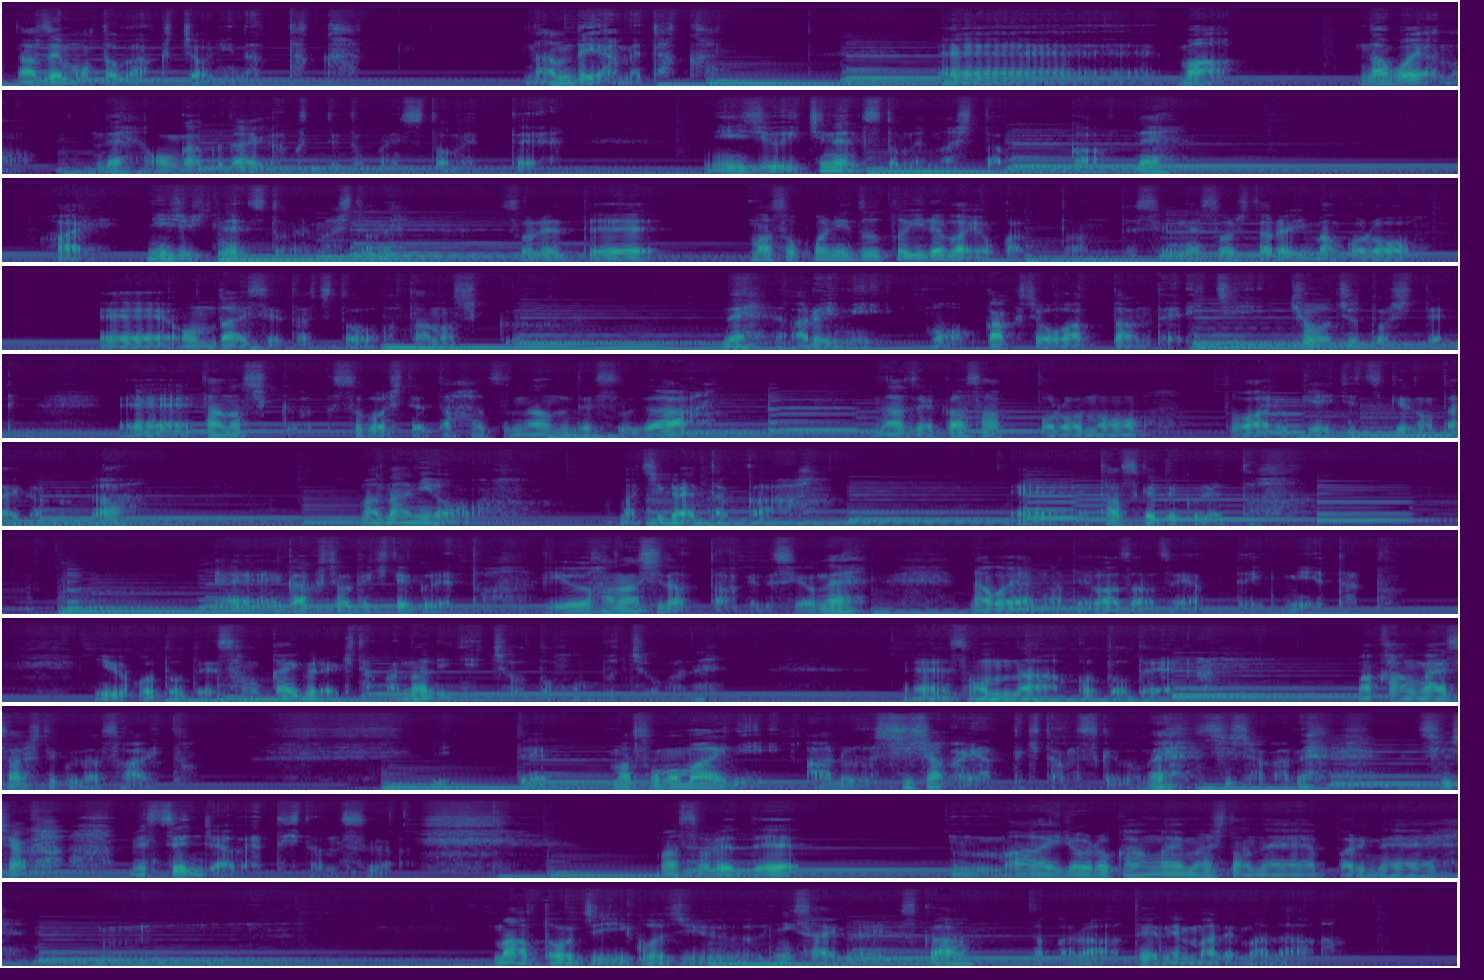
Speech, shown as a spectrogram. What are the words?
なぜ元学長になったか。なんで辞めたか。えー、まあ、名古屋のね、音楽大学っていうところに勤めて、21年勤めましたかね。はい。21年勤めましたね。それで、まあそこにずっといればよかったんですよね。そうしたら今頃、えー、音大生たちと楽しく、ね、ある意味もう学長終わったんで、一教授として、えー、楽しく過ごしてたはずなんですが、なぜか札幌のとある芸術系の大学が、まあ何を間違えたか、えー、助けてくれと。えー、学長で来てくれという話だったわけですよね。名古屋までわざわざやって見えたということで、3回ぐらい来たかな、理事長と本部長がね。えー、そんなことで、まあ、考えさせてくださいと言って、まあその前にある死者がやってきたんですけどね、死者がね、死者が、メッセンジャーがやってきたんですが、まあそれで、まあいろいろ考えましたね、やっぱりね。まあ当時52歳ぐらいですか。だから定年までまだ、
